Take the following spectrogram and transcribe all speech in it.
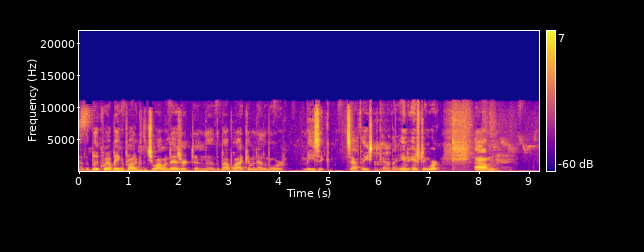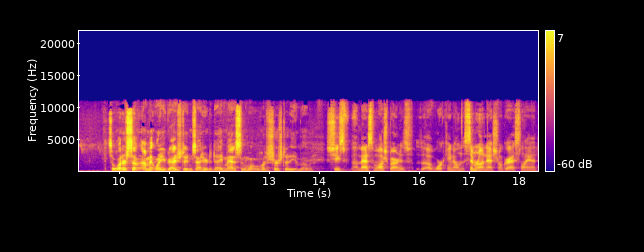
uh, the blue quail being a product of the Chihuahuan Desert, and uh, the Bob White coming out of the more mesic southeast Mm-hmm. kind of thing. In- interesting work. Um, so, what are some? I met one of your graduate students out here today, Madison. What, what is her study involving? She's uh, Madison Washburn is uh, working on the Cimarron National Grassland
